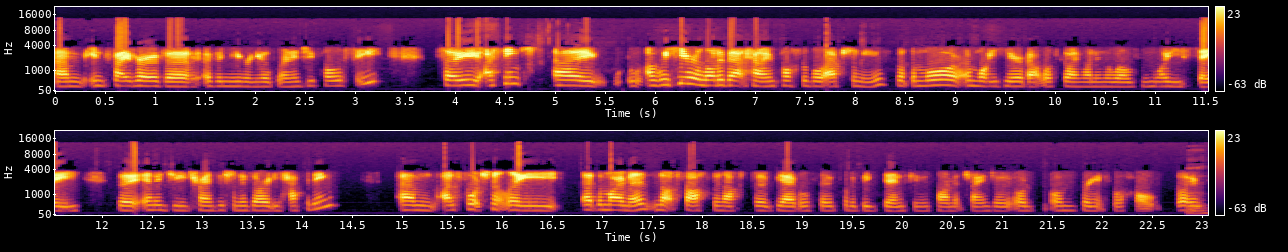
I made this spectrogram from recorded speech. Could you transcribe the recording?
um, in favour of a of a new renewable energy policy. So I think uh, we hear a lot about how impossible action is, but the more and more you hear about what's going on in the world, the more you see the energy transition is already happening. Um, unfortunately, at the moment, not fast enough to be able to put a big dent in climate change or, or, or bring it to a halt. So mm.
